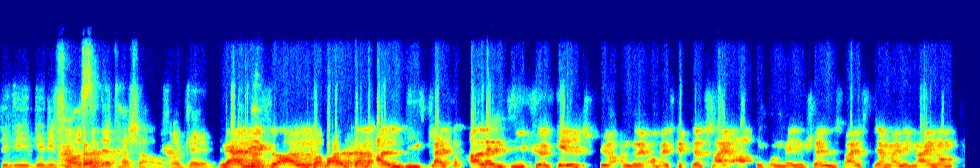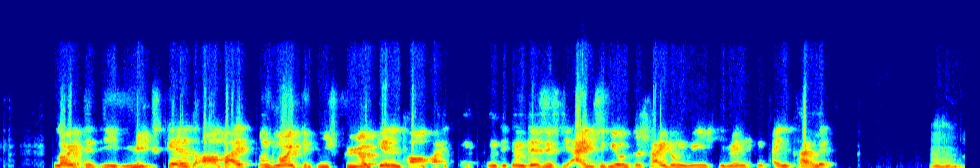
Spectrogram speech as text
die, die, geht die Faust in der Tasche auf. Okay. Nein, nicht für allen Verwaltern, allen Dienstleistern, allen, die für Geld für andere. Aber es gibt ja zwei Arten von Menschen, das weißt du ja, meine Meinung. Leute, die mit Geld arbeiten und Leute, die für Geld arbeiten. Und, und das ist die einzige Unterscheidung, wie ich die Menschen einteile. Mhm.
